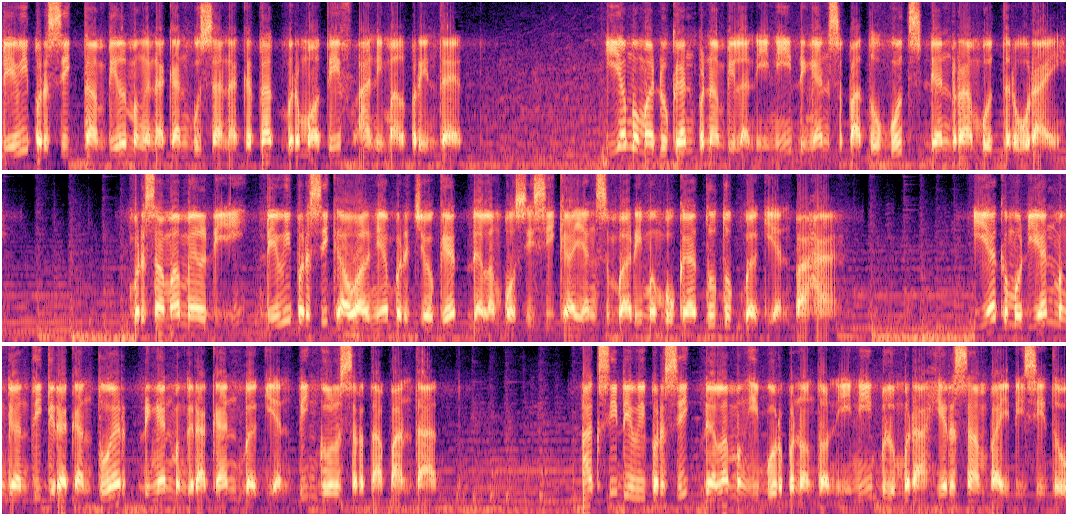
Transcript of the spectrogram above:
Dewi Persik tampil mengenakan busana ketat bermotif animal printed. Ia memadukan penampilan ini dengan sepatu boots dan rambut terurai. Bersama Meldi, Dewi Persik awalnya berjoget dalam posisi kayang sembari membuka tutup bagian paha. Ia kemudian mengganti gerakan twerk dengan menggerakkan bagian pinggul serta pantat. Aksi Dewi Persik dalam menghibur penonton ini belum berakhir sampai di situ.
